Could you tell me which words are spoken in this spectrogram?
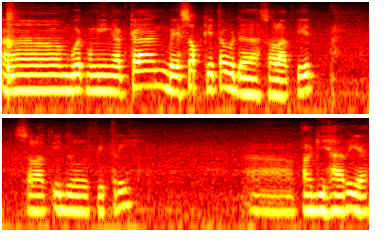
um, buat mengingatkan besok kita udah sholat id sholat idul fitri uh, pagi hari ya.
